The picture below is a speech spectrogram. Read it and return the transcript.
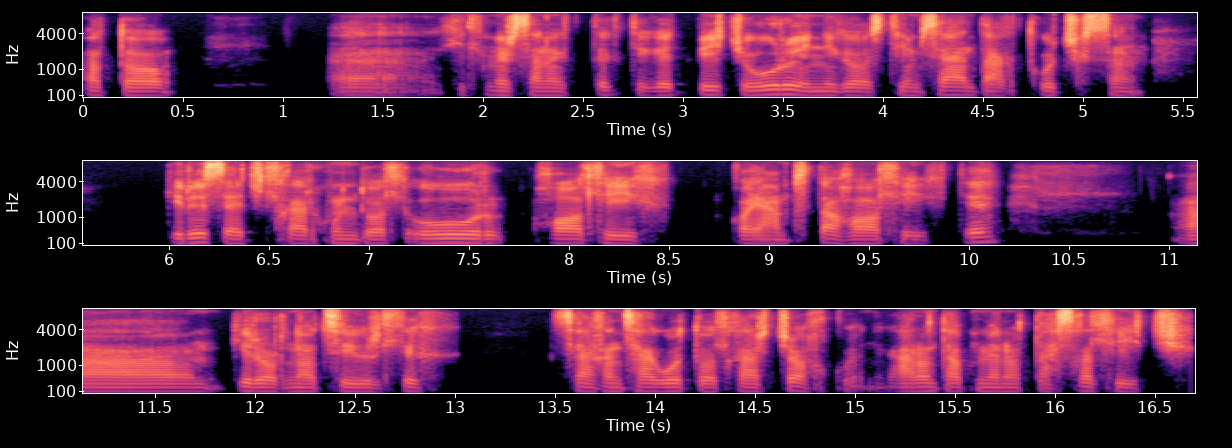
одоо хэлмээр санагддаг. Тэгээд би ч өөрөө энийг бас тийм сайн дагдгүй ч гэсэн гэрээс ажиллахаар хүнд бол өөр хоол хийх, гоё амттай хоол хийх тий. Аа гэр орноо цэвэрлэх сайхан цагууд бол гарч байгаа хгүй. Нэг 15 минут дасгал хийчих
